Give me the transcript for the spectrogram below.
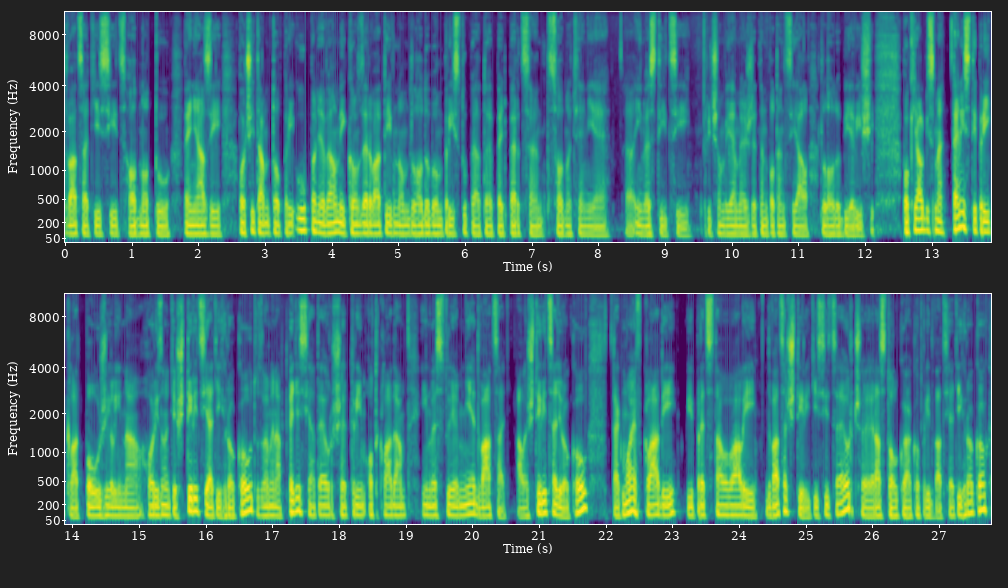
20 tisíc hodnotu peňazí. Počítam to pri úplne veľmi konzervatívnom dlhodobom prístupe a to je 5% zhodnotenie investícií, pričom vieme, že ten potenciál dlhodobý je vyšší. Pokiaľ by sme ten istý príklad použili na horizonte 40 rokov, to znamená 50 eur šetrím, odkladám, investujem nie 20, ale 40 rokov, tak moje vklady by predstavovali 24 tisíce eur, čo je raz toľko ako pri 20 rokoch,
